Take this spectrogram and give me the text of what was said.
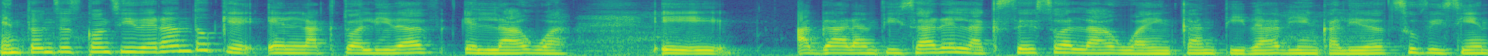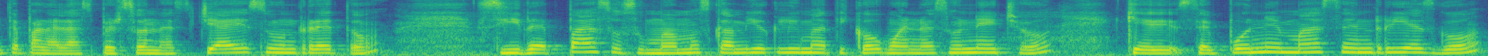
Entonces, considerando que en la actualidad el agua eh, a garantizar el acceso al agua en cantidad y en calidad suficiente para las personas ya es un reto. Si de paso sumamos cambio climático, bueno, es un hecho que se pone más en riesgo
